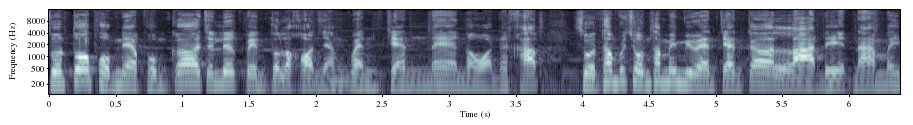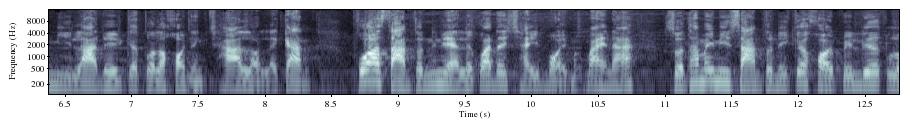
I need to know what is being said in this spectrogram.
ส่วนตัวผมเนี่ยผมก็จะเลือกเป็นตัวละครอย่างแวนเจนแน่นอนนะครับ ส่วนท่านผู้ชมถ้าไม่มีแวนเจนก็ลาเดสนะ ไม่มีลาเดสก็ตัวละครอย่างชาร์ลอตแล้วกันเพราะว่า3ตัวนี้เนี่ยเรียกว่าได้ใช้บ่อยมากๆนะ ส่วนถ้าไม่มี 3 ตัวนี้ก็คอยไปเลือกโล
